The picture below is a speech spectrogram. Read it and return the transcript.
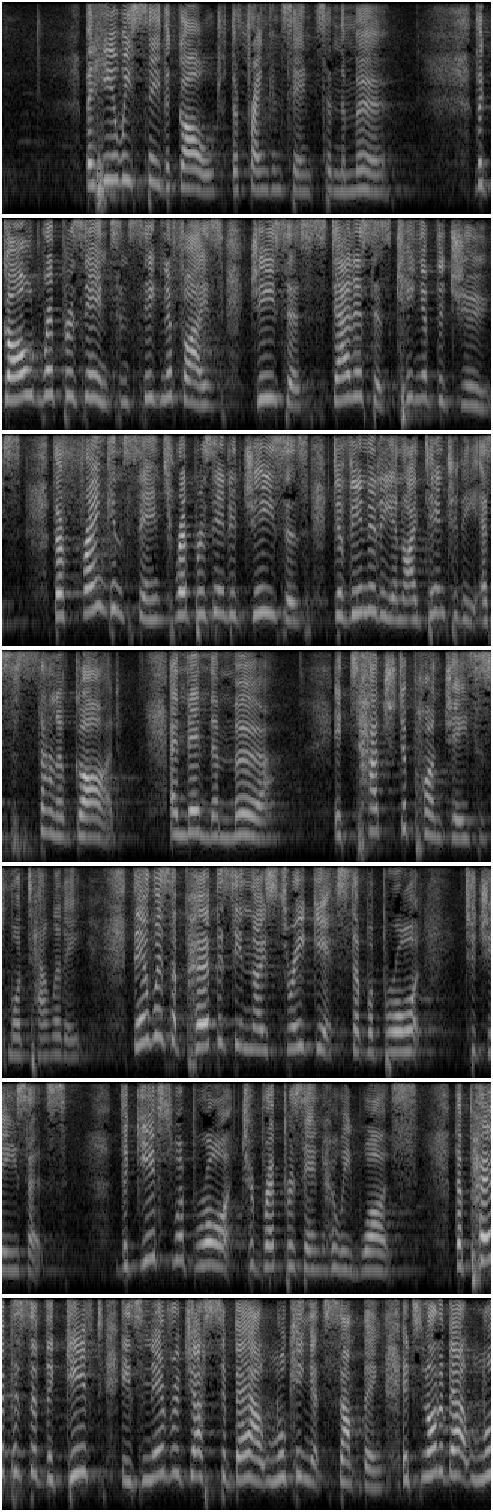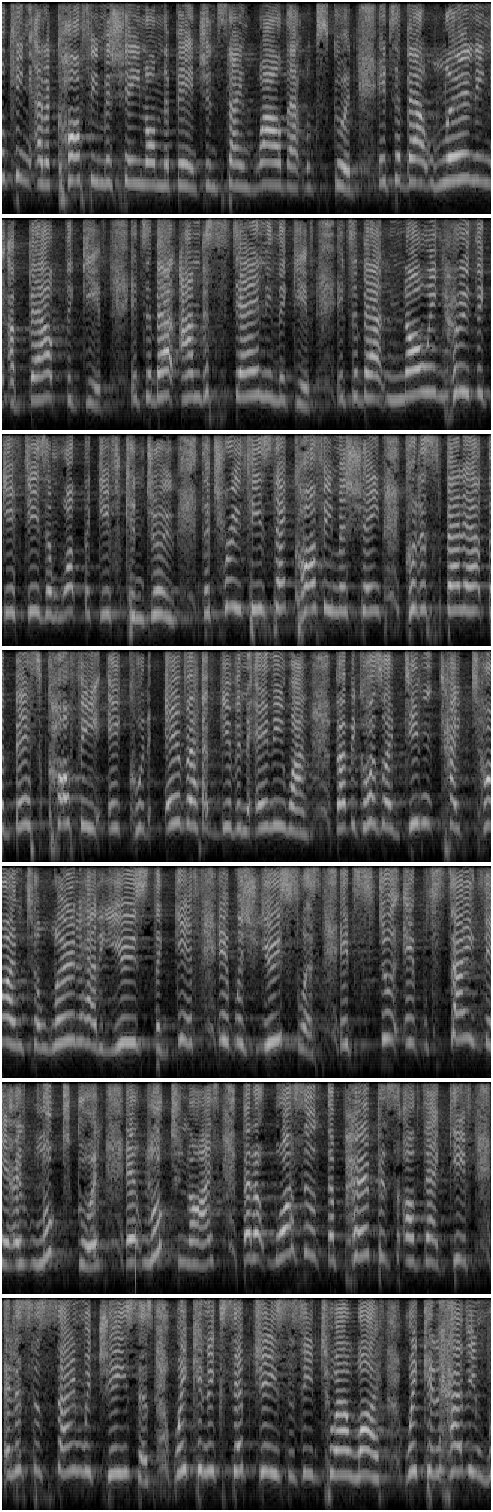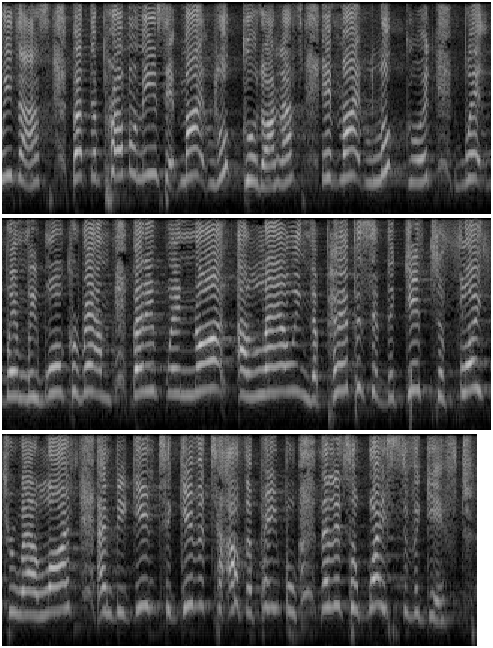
But here we see the gold, the frankincense, and the myrrh. The gold represents and signifies Jesus' status as King of the Jews. The frankincense represented Jesus' divinity and identity as the Son of God. And then the myrrh, it touched upon Jesus' mortality. There was a purpose in those three gifts that were brought to Jesus. The gifts were brought to represent who he was. The purpose of the gift is never just about looking at something. It's not about looking at a coffee machine on the bench and saying, wow, that looks good. It's about learning about the gift. It's about understanding the gift. It's about knowing who the gift is and what the gift can do. The truth is that coffee machine could have spat out the best coffee it could ever have given anyone. But because I didn't take time to learn how to use the gift, it was useless. It stood, it stayed there it looked good, it looked nice, but it wasn't the purpose of that gift. And it's the same with Jesus. We can accept Jesus into our life, we can have him with us, but the problem is it might look good on us, it might look good when we walk around, but if we're not allowing the purpose of the gift to flow through our life and begin to give it to other people, then it's a waste of a gift.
